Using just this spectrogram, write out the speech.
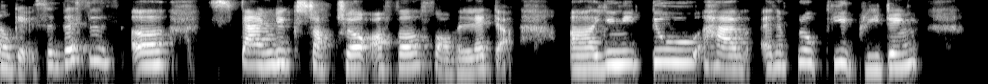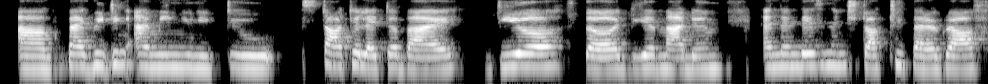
Okay, so this is a standard structure of a formal letter. Uh, you need to have an appropriate greeting uh, by greeting, I mean you need to start a letter by dear sir, dear madam, and then there's an introductory paragraph.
